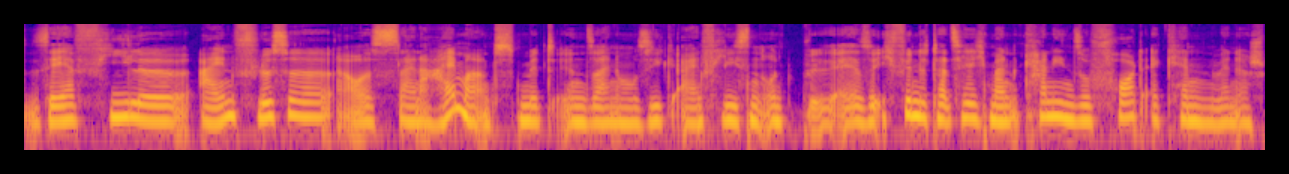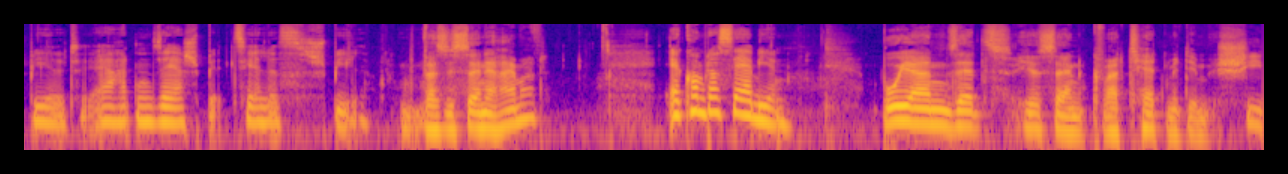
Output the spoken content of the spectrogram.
sehr viele Einflüsse aus seiner Heimat mit in seine Musik einfließen. Und äh, also ich finde tatsächlich, man kann ihn sofort erkennen, wenn er spielt. Er hat ein sehr spezielles Spiel. Was ist seine Heimat? Er kommt aus Serbien. Bojan Setz, hier ist sein Quartett mit dem She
